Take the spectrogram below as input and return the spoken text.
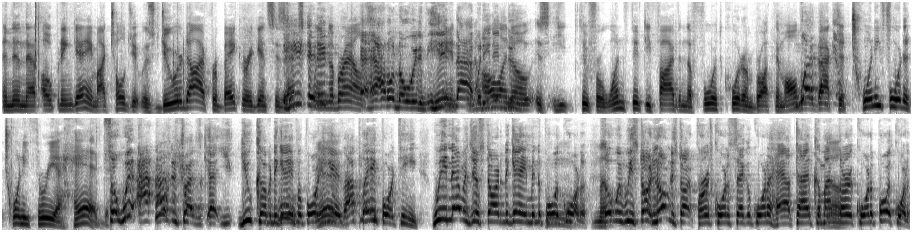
and then that opening game, I told you it was do or die for Baker against his ex and Queen, it- the Browns. I don't know. if He didn't And- die, and but he all didn't I do. know is he threw for 155 in the fourth quarter and brought them all the way back to 24 to 23 ahead. So I, I just trying to. Uh, you, you covered the game for 40 Yeah. years. I played 14. We never just started the game in the fourth hmm. quarter. So when we start, normally start first quarter, second quarter, halftime, come out third quarter, fourth quarter.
